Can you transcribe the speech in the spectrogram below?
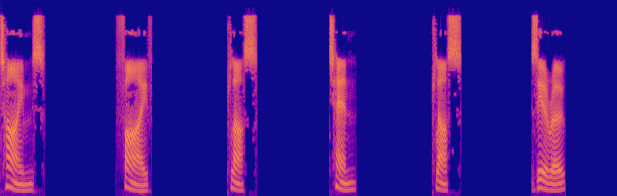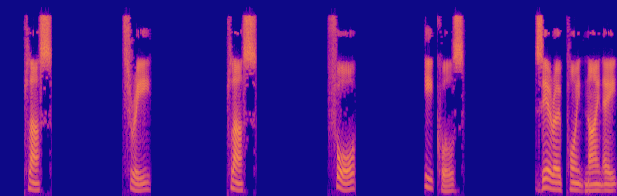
times five plus ten plus zero plus 3 plus 4 equals 0.98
